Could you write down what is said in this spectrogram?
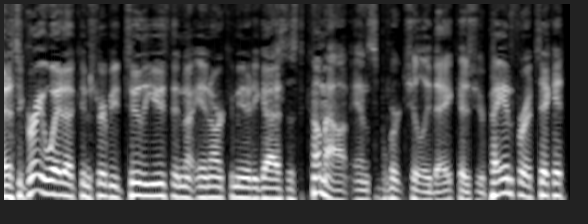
And it's a great way to contribute to the youth in, in our community, guys, is to come out and support Chili Day because you're paying for a ticket.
